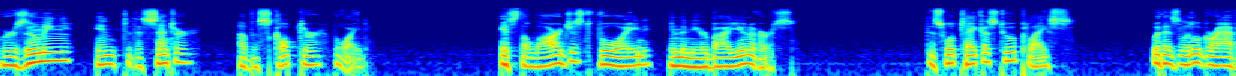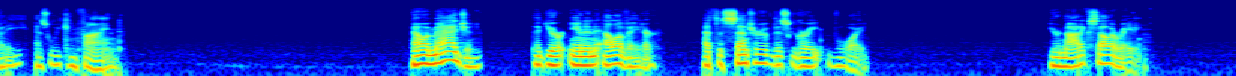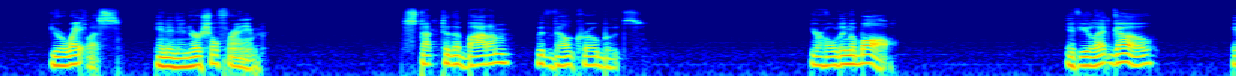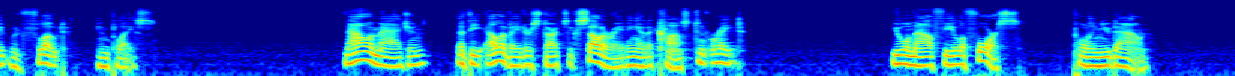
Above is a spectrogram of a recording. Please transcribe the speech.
We're zooming into the center of the sculptor void. It's the largest void in the nearby universe. This will take us to a place with as little gravity as we can find. Now imagine that you're in an elevator at the center of this great void. You're not accelerating. You're weightless in an inertial frame, stuck to the bottom with Velcro boots. You're holding a ball. If you let go, it would float in place. Now imagine that the elevator starts accelerating at a constant rate. You will now feel a force pulling you down.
